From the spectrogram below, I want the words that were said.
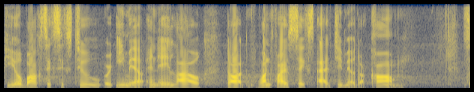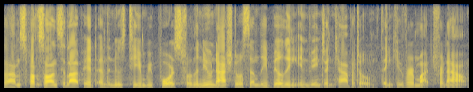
PO Box 662, or email nalao.156 at gmail.com. So I'm Spakson Silapit and the news team reports from the new National Assembly building in Vientiane capital. Thank you very much for now.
